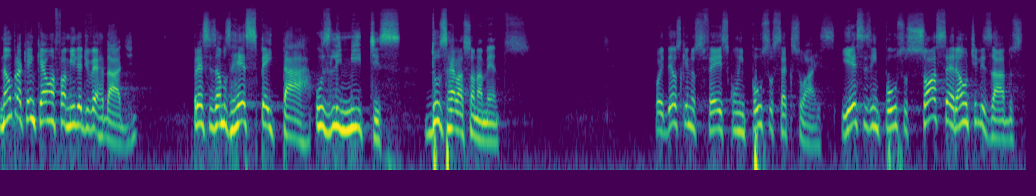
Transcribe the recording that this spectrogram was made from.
não para quem quer uma família de verdade. Precisamos respeitar os limites dos relacionamentos. Foi Deus que nos fez com impulsos sexuais. E esses impulsos só serão utilizados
